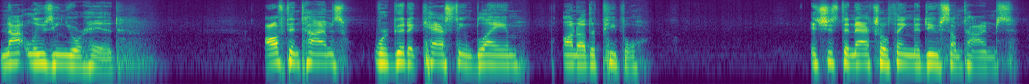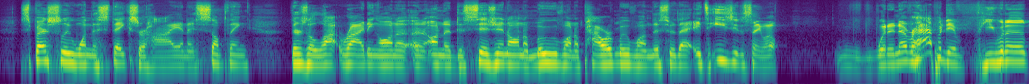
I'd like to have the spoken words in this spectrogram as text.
Not losing your head. Oftentimes, we're good at casting blame on other people it's just a natural thing to do sometimes, especially when the stakes are high and it's something there's a lot riding on a on a decision, on a move, on a power move, on this or that. It's easy to say, well, would have never happened if he would have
